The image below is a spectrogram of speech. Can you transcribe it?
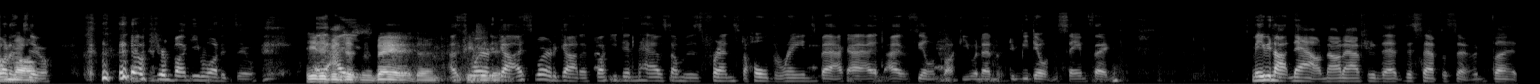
wanted talking to. I'm sure Bucky wanted to. He'd have been I- just as bad then. I swear to it. God, I swear to God, if Bucky didn't have some of his friends to hold the reins back, I I have a feeling Bucky would end up to be doing the same thing. Maybe not now, not after that this episode, but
